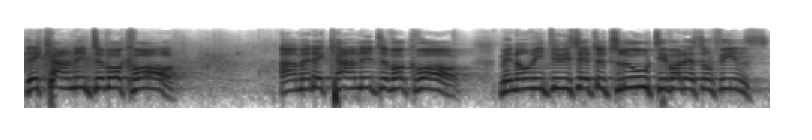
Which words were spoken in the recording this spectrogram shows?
Det kan inte vara kvar. Ja, men det kan inte vara kvar. Men om inte vi sätter tro till vad det är som finns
